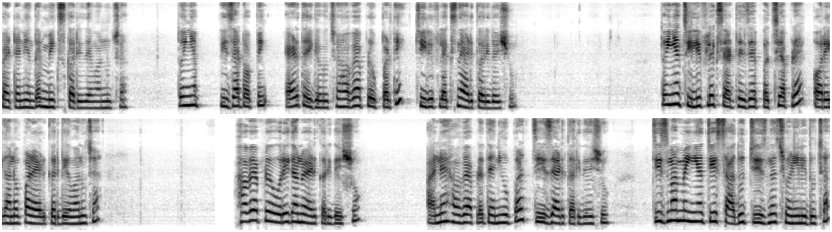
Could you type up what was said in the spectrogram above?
બેટરની અંદર મિક્સ કરી દેવાનું છે. તો અહીંયા પીઝા ટોપિંગ એડ થઈ ગયું છે. હવે આપણે ઉપરથી ચીલી ફ્લેક્સને એડ કરી દઈશું. તો અહીંયા ચીલી ફ્લેક્સ એડ થઈ જાય. પછી આપણે ઓરેગાનો પણ એડ કરી દેવાનું છે. હવે આપણે ઓરેગાનો એડ કરી દઈશું. અને હવે આપણે તેની ઉપર ચીઝ એડ કરી દઈશું. ચીઝમાં મેં અહીંયા ચીઝ સાદું ચીઝને છીણી લીધું છે.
